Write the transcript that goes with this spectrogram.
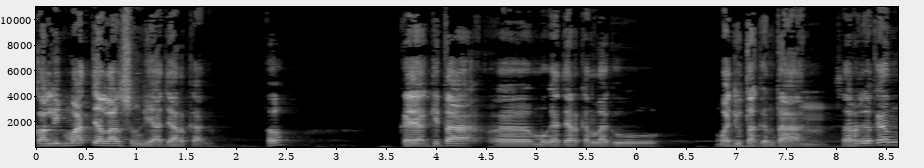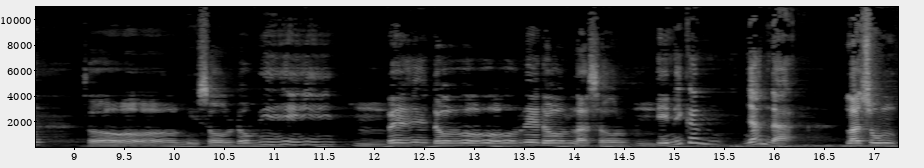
kalimatnya langsung diajarkan toh kayak kita eh, mengajarkan lagu maju tak gentar Hmm. seharusnya kan sol mi sol do mi Hmm. re do re do la sol Hmm. ini kan nyanda langsung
